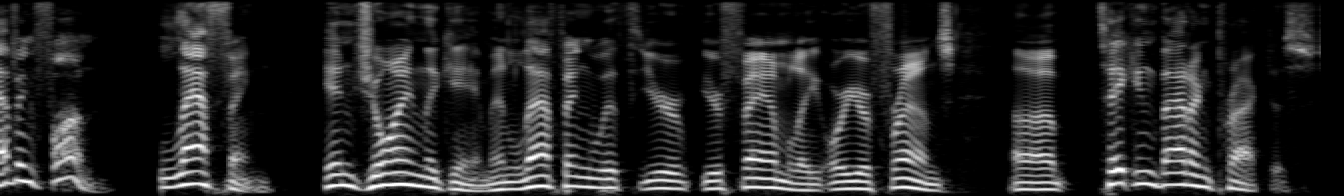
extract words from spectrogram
having fun, laughing, enjoying the game, and laughing with your, your family or your friends, uh, taking batting practice,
